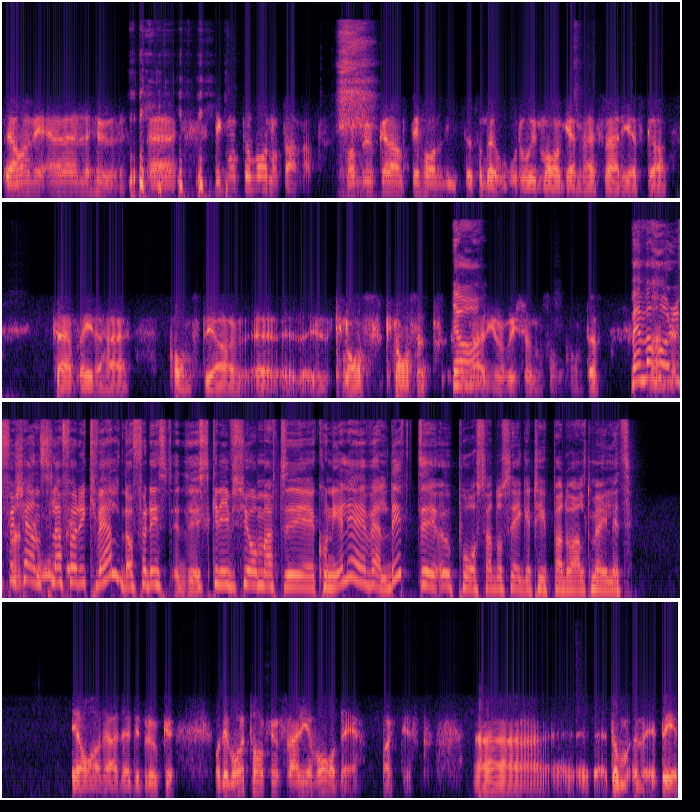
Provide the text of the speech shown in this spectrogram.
Ja, vi, eller hur? Eh, det går inte att vara något annat. Man brukar alltid ha lite sån där oro i magen när Sverige ska tävla i det här konstiga eh, knas, knaset Ja. som är Eurovision Song Contest. Men vad Men- har du för känsla jag- för ikväll då? För det skrivs ju om att eh, Cornelia är väldigt upphaussad och segertippad och allt möjligt. Ja, det, det brukar... Och det var ett tag sedan Sverige var det, faktiskt. Eh, de, det,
